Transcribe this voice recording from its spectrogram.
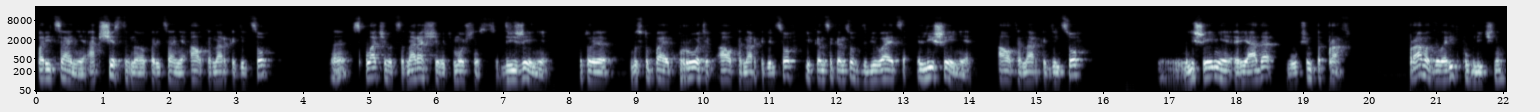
порицания, общественного порицания алко-наркодельцов, да, сплачиваться, наращивать мощность движения – которая выступает против алко-наркодельцов и в конце концов добивается лишения алко-наркодельцов, лишения ряда, в общем-то, прав. Право говорить публично,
